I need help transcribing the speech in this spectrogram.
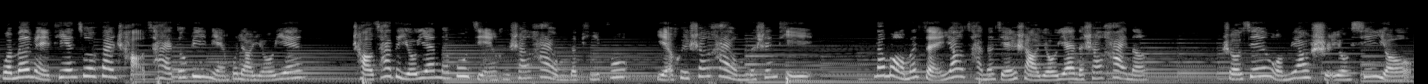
我们每天做饭炒菜都避免不了油烟，炒菜的油烟呢，不仅会伤害我们的皮肤，也会伤害我们的身体。那么我们怎样才能减少油烟的伤害呢？首先，我们要使用新油，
